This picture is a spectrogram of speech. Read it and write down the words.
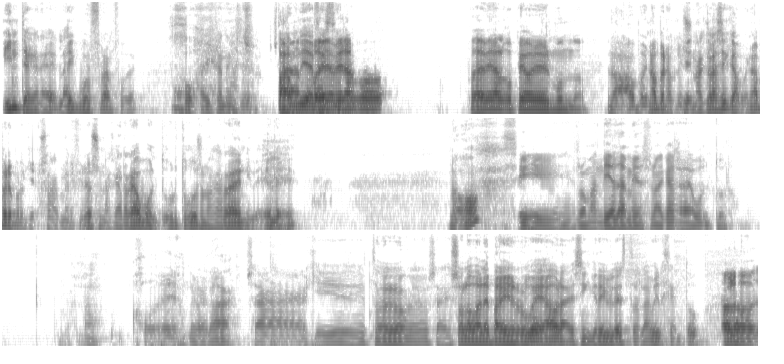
Íntegra, ¿eh? Like por Frankfurt, ¿eh? Ahí tenéis, ¿eh? O sea, Para un día de ¿puede haber algo ¿Puede haber algo peor en el mundo? No, bueno, pero que es una clásica buena, pero porque, o sea, me refiero, es una carrera World Tour, tú, es una carrera de nivel, ¿eh? ¿No? Sí, Romandía también es una carrera de World Tour. Joder, de verdad. O sea, aquí todo o sea, solo vale para ir Rubé ahora, es increíble esto, la Virgen, tú. Solo,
